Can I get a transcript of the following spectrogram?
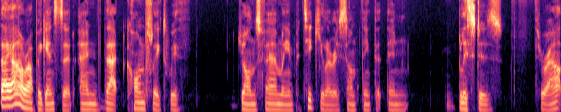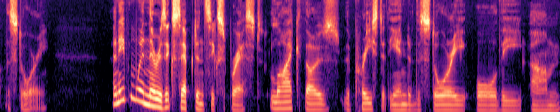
they are up against it, and that conflict with John's family in particular is something that then blisters throughout the story. And even when there is acceptance expressed, like those the priest at the end of the story or the um,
